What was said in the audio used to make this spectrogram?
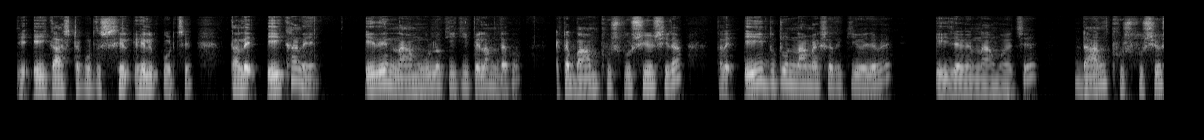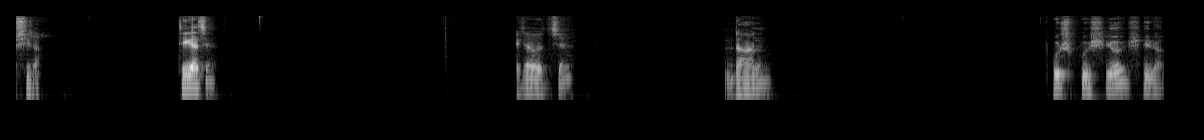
যে এই কাজটা করতে হেল্প করছে, তাহলে এইখানে এদের নামগুলো কি কি পেলাম? দেখো, একটা বাম ফুসফুসীয় শিরা, তাহলে এই দুটোর নাম একসাথে কি হয়ে যাবে? এই জায়গার নাম হয়েছে ডান ফুসফুসীয় শিরা। ঠিক আছে? এটা হচ্ছে ডান ফুসফুসীয় শিরা।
